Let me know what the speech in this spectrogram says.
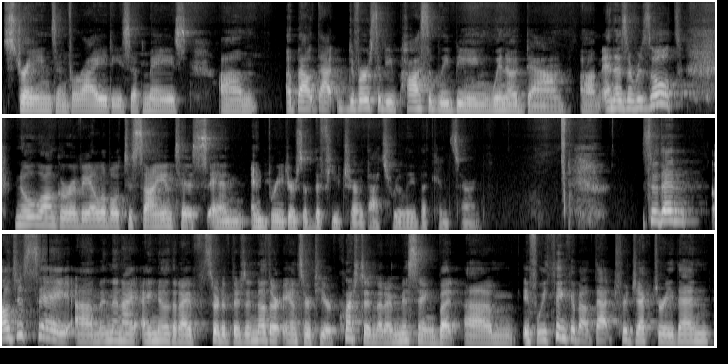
strains and varieties of maize. Um, about that diversity possibly being winnowed down, um, and as a result, no longer available to scientists and, and breeders of the future. That's really the concern so then I'll just say, um, and then I, I, know that I've sort of there's another answer to your question that I'm missing. But um, if we think about that trajectory, then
